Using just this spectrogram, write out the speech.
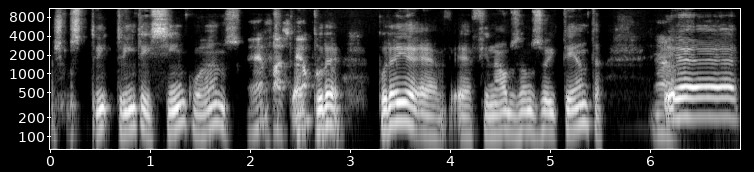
acho que uns 35 anos. É, faz é, tempo. Por aí, por aí é, é, final dos anos 80. É. é.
